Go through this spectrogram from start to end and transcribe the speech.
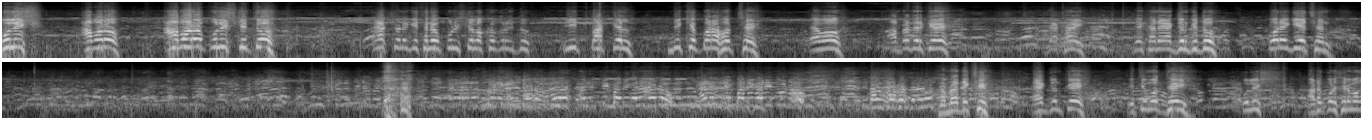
পুলিশ আবারও আবারও পুলিশ কিন্তু অ্যাকশনে গিয়েছেন এবং পুলিশকে লক্ষ্য করে কিন্তু ইট পাটকেল নিক্ষেপ করা হচ্ছে। এবং আপনাদেরকে দেখাই, যেখানে একজন কিন্তু পড়ে গিয়েছেন। আমরা দেখছি একজনকে ইতিমধ্যেই পুলিশ আটক করেছেন এবং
